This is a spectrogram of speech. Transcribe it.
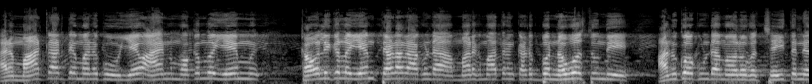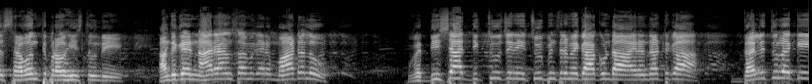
ఆయన మాట్లాడితే మనకు ఏం ఆయన ముఖంలో ఏం కవలికల్లో ఏం తేడా రాకుండా మనకు మాత్రం కడుపు నవ్వు వస్తుంది. అనుకోకుండా మనలో ఒక చైతన్య స్రవంతి ప్రవహిస్తుంది. అందుకని నారాయణ స్వామి గారి మాటలు ఒక దిశ దిక్సూచిని చూపించడమే కాకుండా ఆయన అన్నట్టుగా దళితులకి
